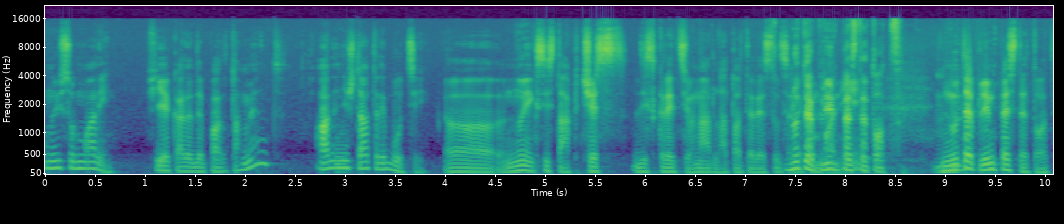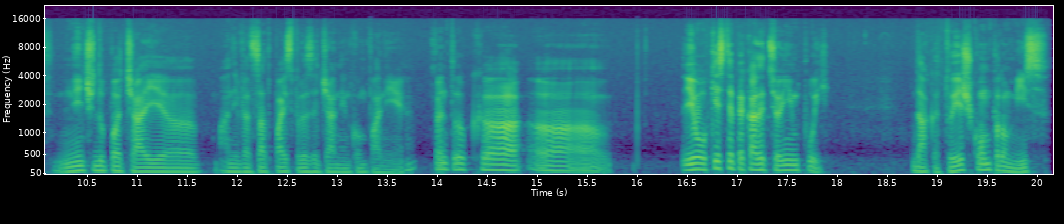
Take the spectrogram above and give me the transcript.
unui submarin. Fiecare departament are niște atribuții. Uh, nu există acces discreționar la toate resursele Nu te plimbi peste tot. Nu mhm. te plimbi peste tot, nici după ce ai uh, aniversat 14 ani în companie, pentru că uh, e o chestie pe care ți-o impui. Dacă tu ești compromis,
